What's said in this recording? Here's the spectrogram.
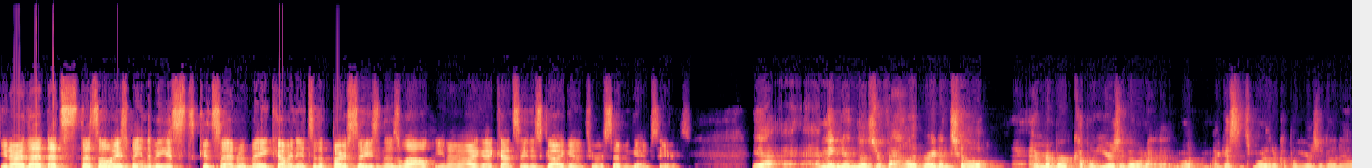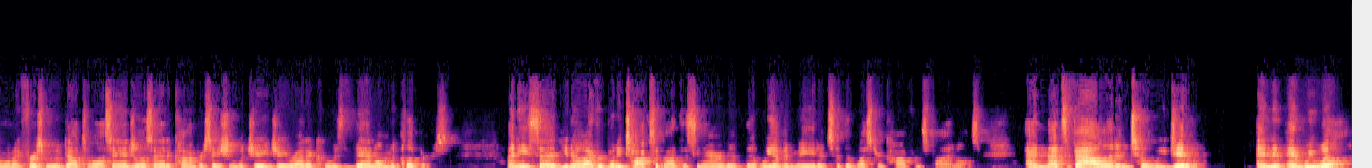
you know, that that's that's always been the biggest concern with me coming into the postseason as well. You know, I, I can't see this guy getting through a seven game series. Yeah, I mean, and those are valid, right? Until I remember a couple years ago when I, well, I guess it's more than a couple years ago now. When I first moved out to Los Angeles, I had a conversation with JJ Redick, who was then on the Clippers and he said, you know, everybody talks about this narrative that we haven't made it to the Western Conference Finals, and that's valid until we do, and and we will.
